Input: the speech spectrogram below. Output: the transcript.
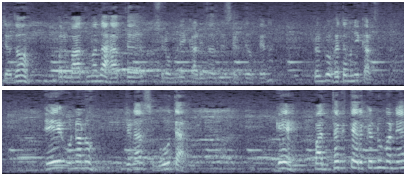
ਜਦੋਂ ਪਰਮਾਤਮਾ ਦਾ ਹੱਥ ਸ਼੍ਰੋਮਣੀ ਅਕਾਲੀ ਦਲ ਦੇ ਸਿਰ ਦੇ ਉੱਤੇ ਨਾ ਫਿਰ ਕੋਈ ਖਤਮ ਨਹੀਂ ਕਰ ਸਕਦਾ। ਇਹ ਉਹਨਾਂ ਨੂੰ ਜਿਹੜਾ ਸਬੂਤ ਹੈ ਕਿ ਪੰਥਕ ਧਿਰ ਕਿਹਨੂੰ ਮੰਨਿਆ?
